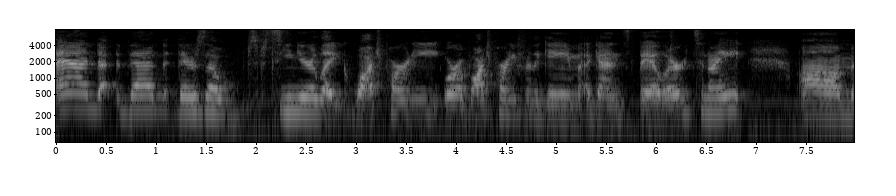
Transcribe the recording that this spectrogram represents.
and then there's a senior like watch party or a watch party for the game against Baylor tonight. Um,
